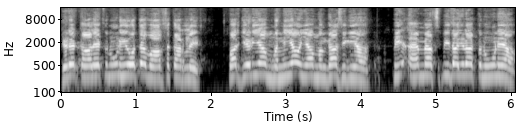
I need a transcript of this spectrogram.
ਜਿਹੜੇ ਕਾਲੇ ਕਾਨੂੰਨ ਸੀ, ਉਹ ਤੇ ਵਾਪਸ ਕਰ ਲਏ। ਪਰ ਜਿਹੜੀਆਂ ਮੰਨੀਆਂ ਹੋਈਆਂ, ਮੰਗਾਂ ਸੀਗੀਆਂ, ਵੀ ਐਮਐਸਪੀ ਦਾ ਜਿਹੜਾ ਕਾਨੂੰਨ ਆ,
